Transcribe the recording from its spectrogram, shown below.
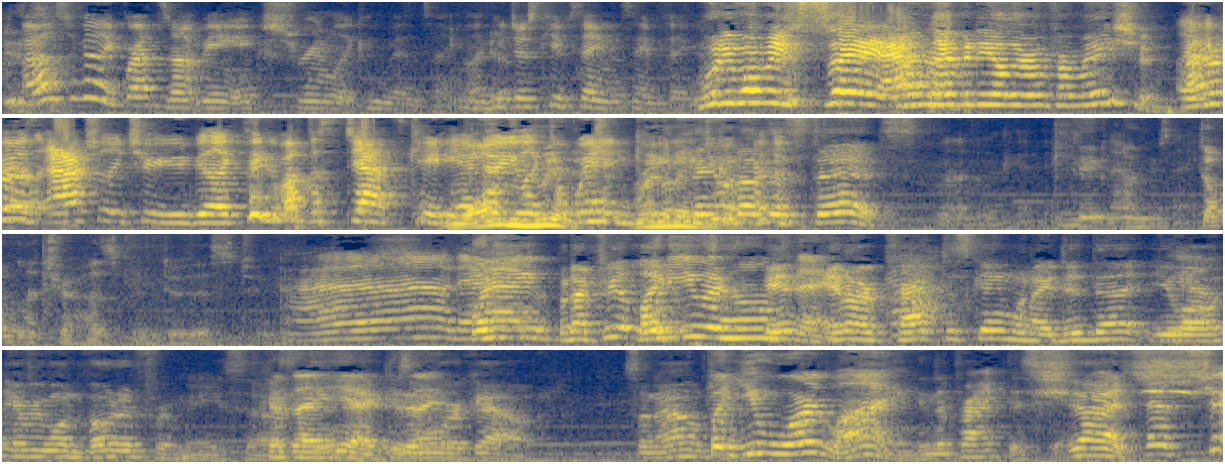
It's- I also feel like Brett's not being extremely convincing. Like he just keeps saying the same thing. What do you want me to say? I don't have any other information. Like if it was actually true, you'd be like, think about the stats, Katie. I know you like to minute win. remaining. Katie. Think Do it about for the stats. Well, okay, thanks, Caitlin, don't let your husband do this to you. Ah, What do you- But I feel What like do you at home in, in our practice game when I did that, you Yeah. all everyone voted for me. So 'Cause I- it yeah, didn't- 'cause it didn't I- work out. So now I'm But you were lying in the practice game. That's true.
